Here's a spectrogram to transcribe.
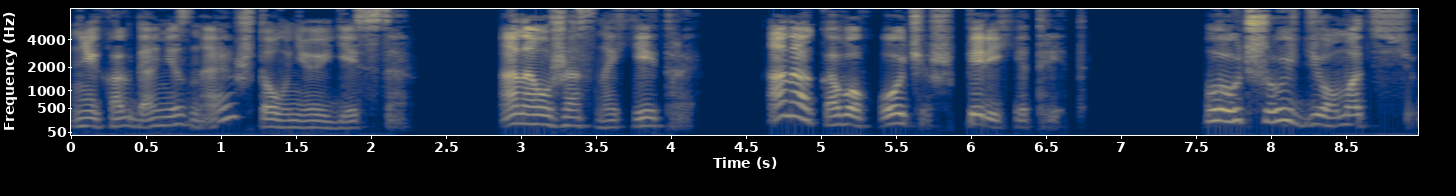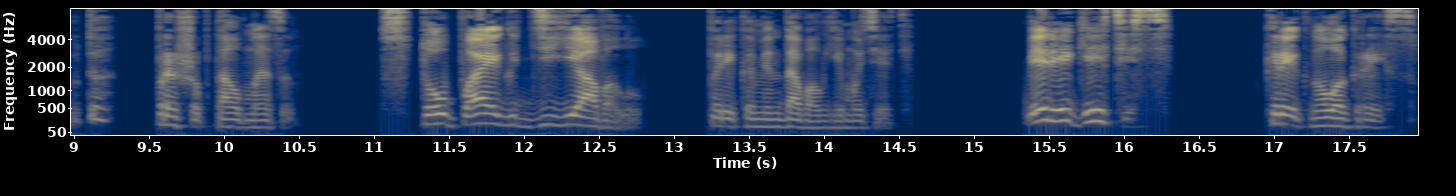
Никогда не знаю, что у нее есть, сэр. Она ужасно хитрая. Она кого хочешь перехитрит. «Лучше уйдем отсюда», — прошептал Мэзен. «Ступай к дьяволу!» — порекомендовал ему зять. «Берегитесь!» — крикнула Грейс.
